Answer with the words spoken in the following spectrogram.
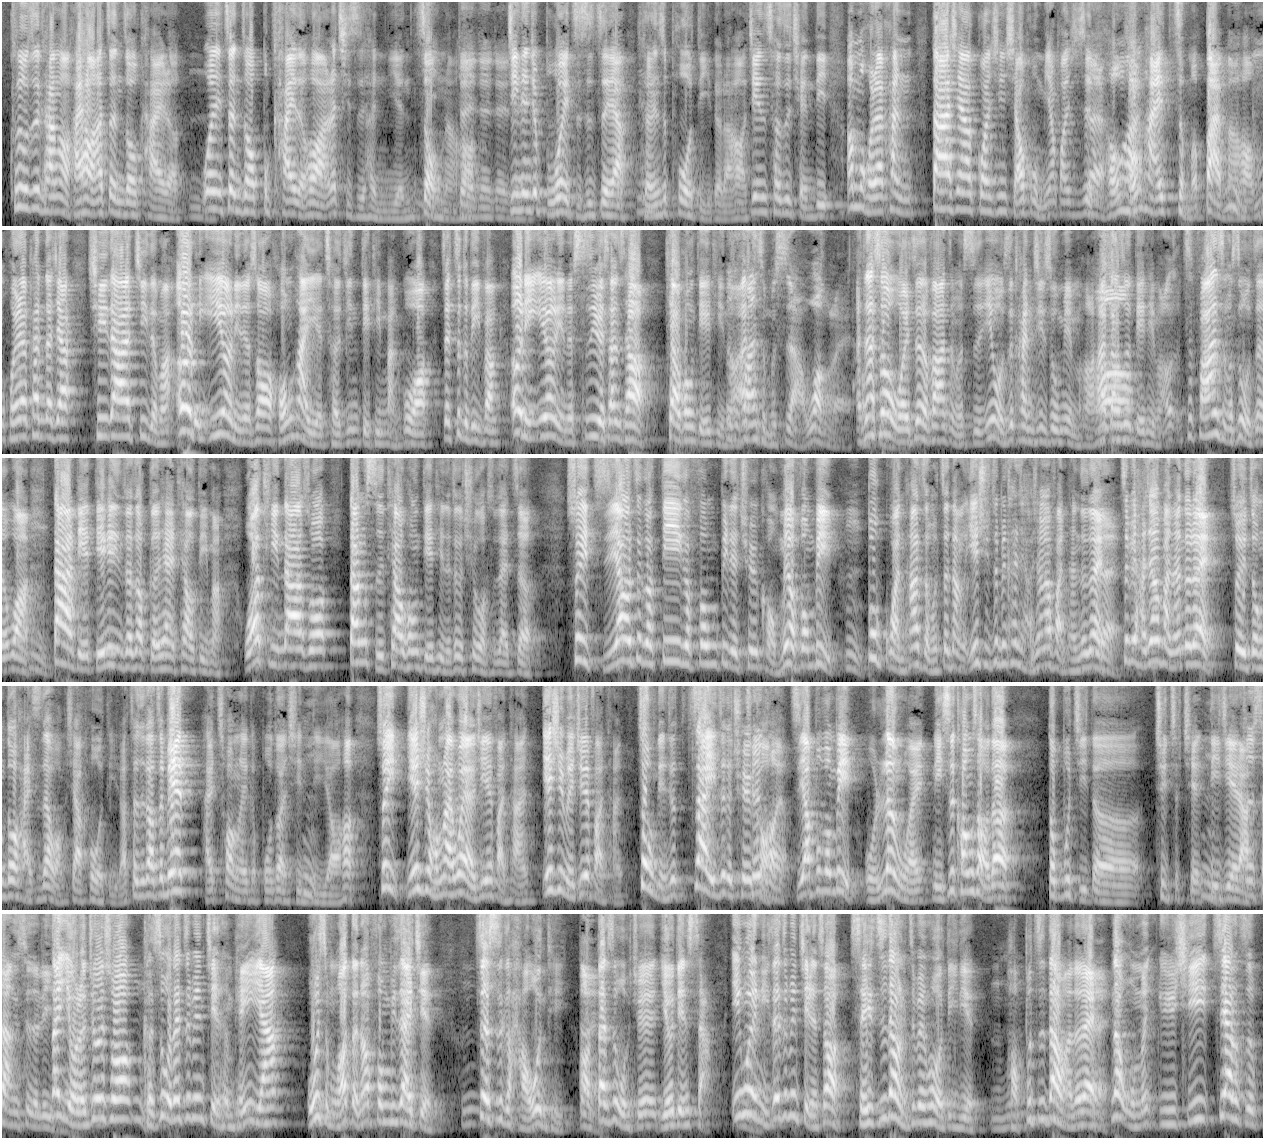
富士康哦，还好它郑州开了。万一郑州不开的话，那其实很严重了哈。对对对，今天就不会只是这样，可能是破底的了哈。今天测试前低，那我们回来看，大家现在关心小股民要关心是红海，怎么办嘛哈？我们回来看大家，其实大家记得吗？二零一二年的时候，红海也曾经跌停板过哦，在这个地方，二零一二年的四月三十号跳空跌停了。发生什么事啊？忘了。那时候我也真的发生什么事，因为我是看技术面嘛哈。它当时跌停嘛，这发生什么事我真的忘了。大跌跌停之后隔天还跳低嘛。我要提醒大家说，当时跳空跌停的这个缺口是在这。所以只要这个第一个封闭的缺口没有封闭，嗯不管它怎么震荡，也许这边看起来好像要反弹，对不对？对这边好像要反弹，对不对？最终都还是在往下破底了，甚至到这边还创了一个波段新低哦哈、所以也许红海未来有机会反弹，也许没机会反弹，重点就在于这个缺口，缺口只要不封闭，我认为你是空手的都不急得去捡低阶啦。这是上一次的例子。那有人就会说，可是我在这边捡很便宜啊，我为什么我要等到封闭再捡？这是个好问题啊，但是我觉得有点傻，因为你在这边捡的时候，谁知道你这边会有低点？好，不知道嘛，对不对对？那我们与其这样子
